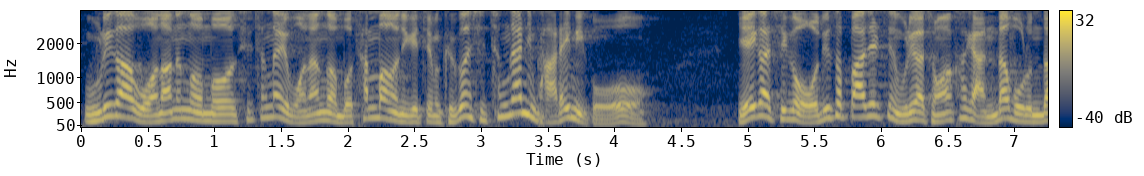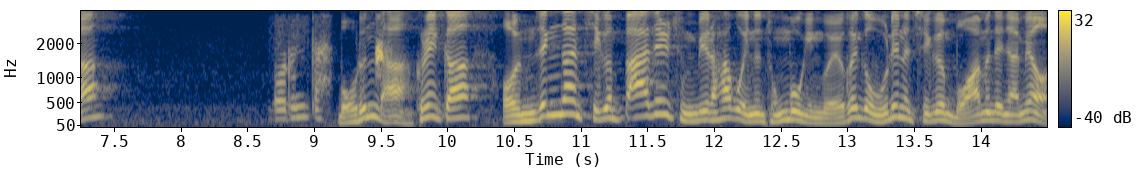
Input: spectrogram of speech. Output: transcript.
우리가 원하는 건 뭐 시청자들이 원하는 건 뭐 3만 원이겠지만 그건 시청자님 바람이고 얘가 지금 어디서 빠질지는 우리가 정확하게 안다 모른다? 모른다. 모른다. 그러니까 언젠간 지금 빠질 준비를 하고 있는 종목인 거예요. 그러니까 우리는 지금 뭐 하면 되냐면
